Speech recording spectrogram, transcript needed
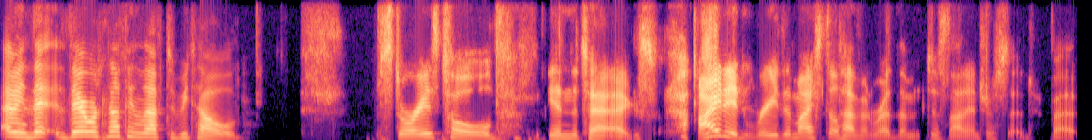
I mean, th- there was nothing left to be told. story is told in the tags. I didn't read them. I still haven't read them. Just not interested. But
